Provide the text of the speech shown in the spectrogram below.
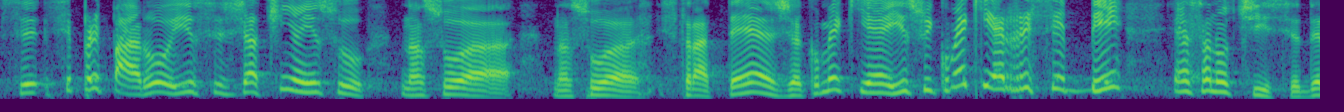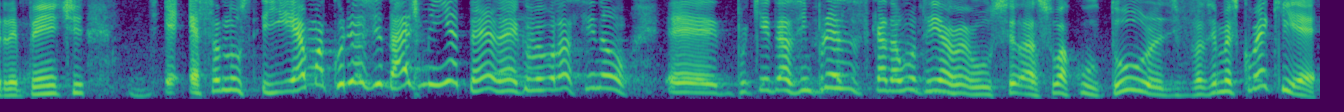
você, você preparou isso? Você já tinha isso na sua, na sua estratégia? Como é que é isso? E como é que é receber essa notícia, de repente, é, essa e é uma curiosidade minha até, né? Que eu vou falar assim, não, é, porque as empresas, cada uma tem a, o seu, a sua cultura de fazer, mas como é que é?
